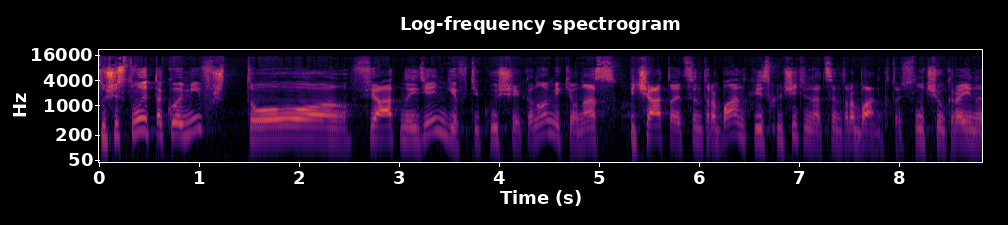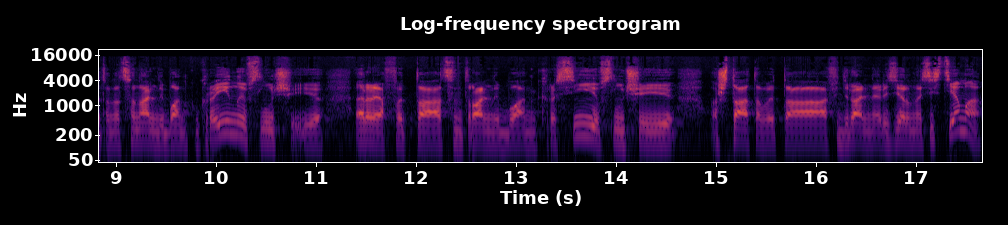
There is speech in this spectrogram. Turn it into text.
Существует такой миф, что фиатные деньги в текущей экономике у нас печатает Центробанк и исключительно Центробанк. То есть в случае Украины это Национальный банк Украины, в случае РФ это Центральный банк России, в случае Штатов это Федеральная резервная система.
